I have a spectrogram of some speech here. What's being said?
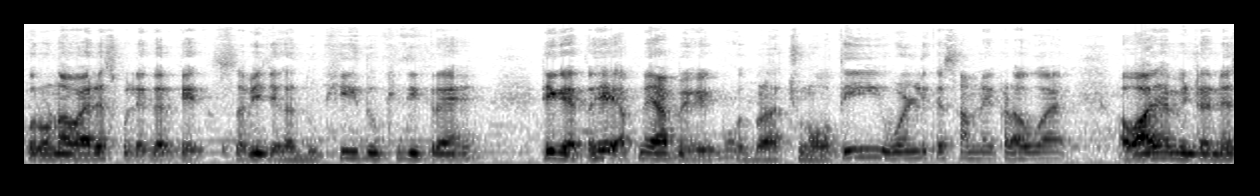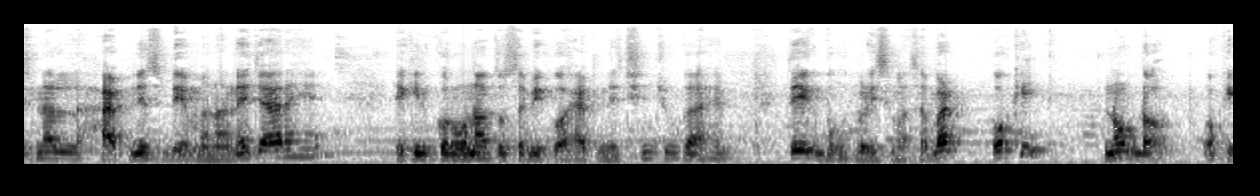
कोरोना वायरस को लेकर के सभी जगह दुखी ही दुखी दिख रहे हैं ठीक है तो ये अपने आप में भी एक बहुत बड़ा चुनौती वर्ल्ड के सामने खड़ा हुआ है अब आज हम इंटरनेशनल हैप्पीनेस डे मनाने जा रहे हैं लेकिन कोरोना तो सभी को हैप्पीनेस छीन चुका है तो एक बहुत बड़ी समस्या but okay no doubt okay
